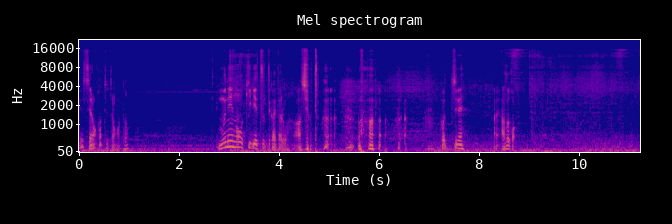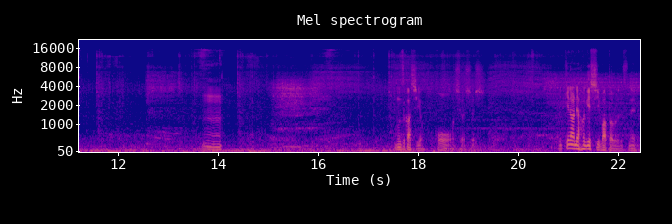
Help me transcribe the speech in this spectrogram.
え背中って言ってなかった胸の亀裂って書いてあるわあしまったこっちね、はい、あそこ。うん。難しいよ。おおよしよしよし。いきなり激しいバトルですねでもね。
